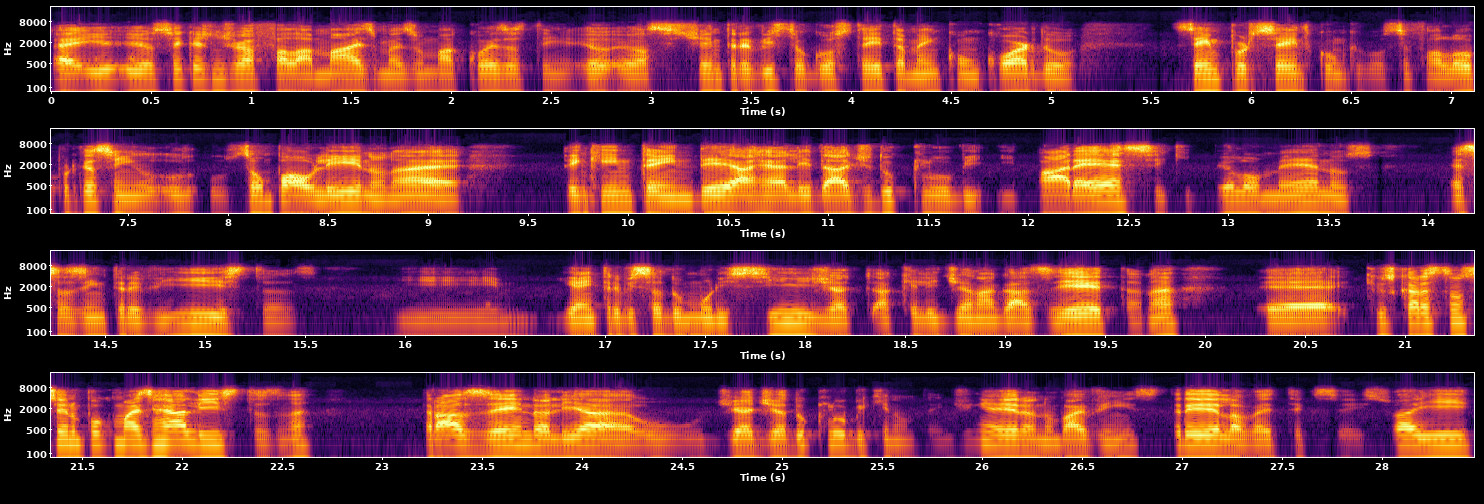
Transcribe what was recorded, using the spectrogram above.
É, eu sei que a gente vai falar mais, mas uma coisa, tem, eu, eu assisti a entrevista, eu gostei também, concordo 100% com o que você falou, porque assim, o, o, São Paulino, né, tem que entender a realidade do clube, e parece que pelo menos essas entrevistas, e, e a entrevista do Murici, aquele dia na Gazeta, né, é, que os caras estão sendo um pouco mais realistas, né, trazendo ali a, o, o dia a dia do clube, que não tem dinheiro, não vai vir estrela, vai ter que ser isso aí,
